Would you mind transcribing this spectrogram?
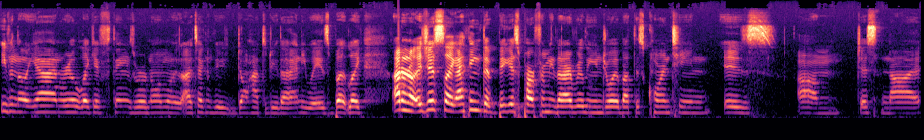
even though yeah in real like if things were normal i technically don't have to do that anyways. But like i don't know it's just like i think the biggest part for me that i really enjoy about this quarantine is um, just not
